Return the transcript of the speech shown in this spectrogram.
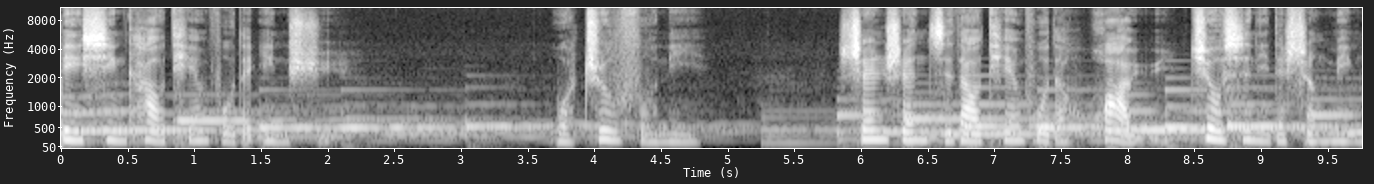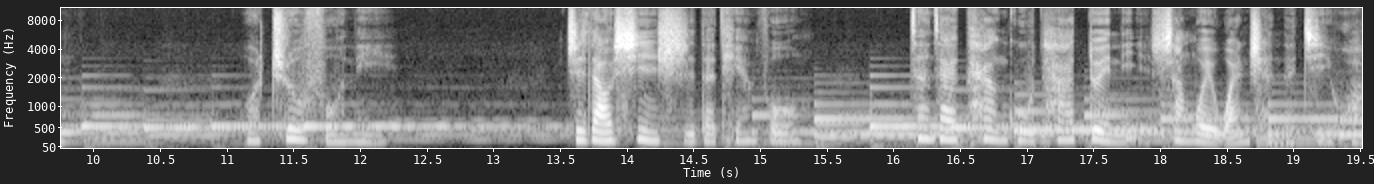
并信靠天父的应许。我祝福你。深深知道天父的话语就是你的生命，我祝福你。知道信实的天父正在看顾他对你尚未完成的计划，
